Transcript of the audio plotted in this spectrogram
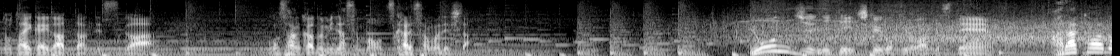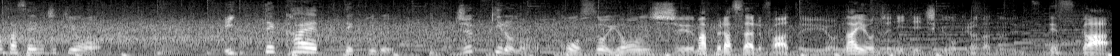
ンの大会があったんですがご参加の皆様お疲れ様でした。42.195キロはですね荒川の河川敷を行って帰ってくる10キロのコースを4周、まあ、プラスアルファというような42.195キロだったんですが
